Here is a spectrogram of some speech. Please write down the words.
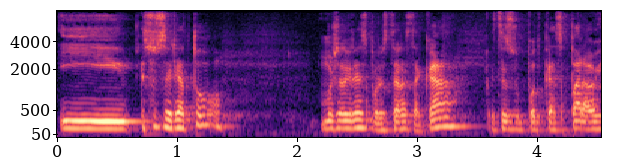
Y eso sería todo. Muchas gracias por estar hasta acá. Este es su podcast para hoy.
